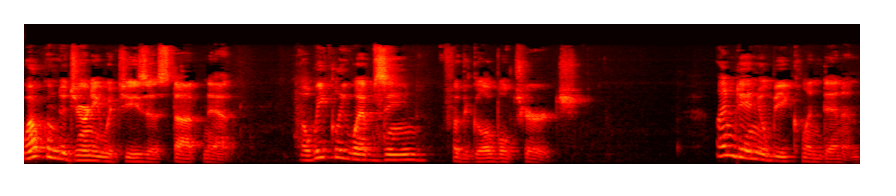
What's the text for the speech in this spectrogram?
Welcome to JourneyWithJesus.net, a weekly webzine for the global church. I'm Daniel B. Clendenin.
